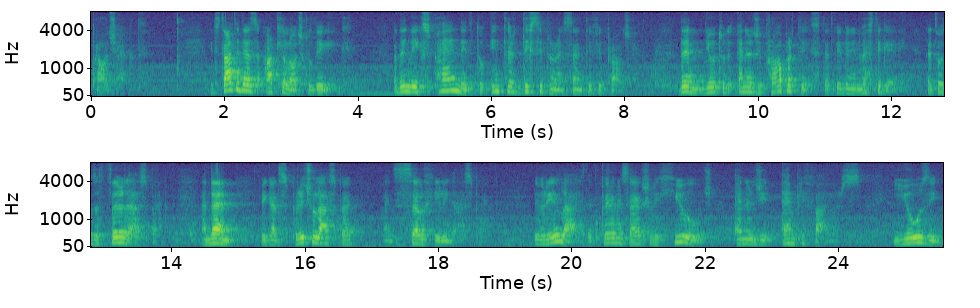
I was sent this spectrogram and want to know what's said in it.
Project. It started as archaeological digging, but then we expanded to interdisciplinary scientific project. Then, due to the energy properties that we've been investigating, that was the third aspect. And then we got spiritual aspect and self-healing aspect. We realized that pyramids are actually huge energy amplifiers using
